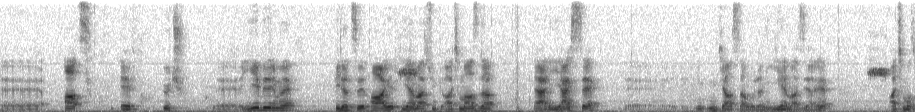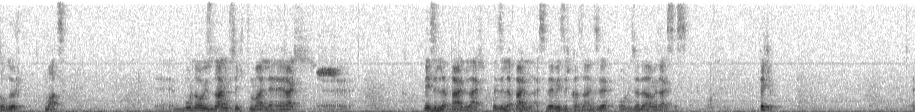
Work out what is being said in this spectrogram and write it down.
Ee, at F3 ee, yiyebilir mi? Fil hayır yiyemez çünkü açmaz da. Eğer yerse e, im- imkansız ama hani yiyemez yani. Açmaz olur mat. Ee, burada o yüzden yüksek ihtimalle eğer e, vezirle perdeler. Vezirle perdelerse de vezir kazancı oyunuza devam edersiniz. Peki. Ee,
